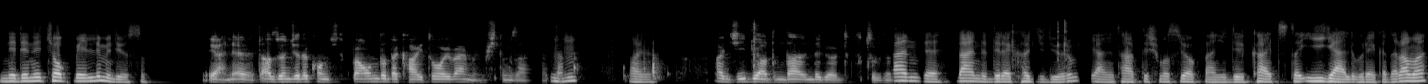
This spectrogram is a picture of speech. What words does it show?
Nedeni çok belli mi diyorsun? Yani evet az önce de konuştuk. Ben onda da kayıta oy vermemiştim zaten. Hı hı. Aynen. Hacı'yı bir adım daha önde gördük bu turda. da. Ben de ben de direkt Hacı diyorum. Yani tartışması yok bence. Direkt Kayt da iyi geldi buraya kadar ama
